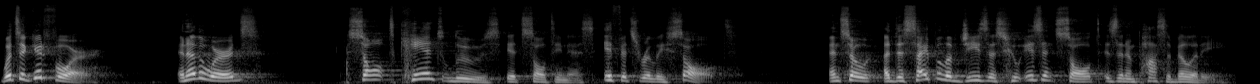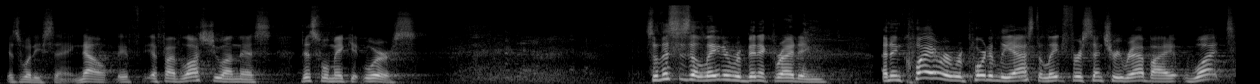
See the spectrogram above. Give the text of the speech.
what's it good for? In other words, salt can't lose its saltiness if it's really salt. And so, a disciple of Jesus who isn't salt is an impossibility, is what he's saying. Now, if, if I've lost you on this, this will make it worse. so, this is a later rabbinic writing. An inquirer reportedly asked a late first century rabbi what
